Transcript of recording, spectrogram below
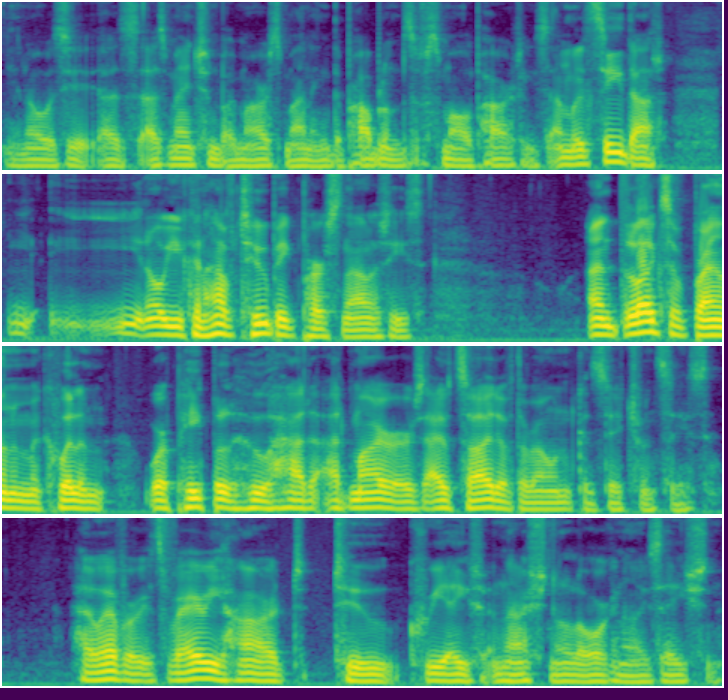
you know, as, as, as mentioned by Maurice Manning, the problems of small parties, and we'll see that. You know, you can have two big personalities, and the likes of Browne and McQuillan were people who had admirers outside of their own constituencies. However, it's very hard to create a national organisation.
